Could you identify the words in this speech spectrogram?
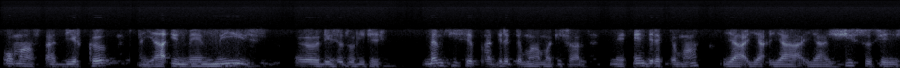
commencent à dire qu'il y a une mainmise euh, des autorités même si ce n'est pas directement à Macky mais indirectement, il y a, y, a, y, a, y a, juste ces,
